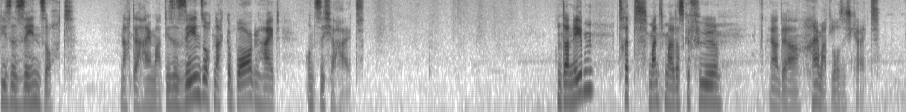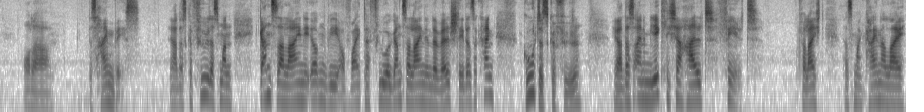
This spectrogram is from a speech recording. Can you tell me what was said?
diese Sehnsucht nach der Heimat, diese Sehnsucht nach Geborgenheit und Sicherheit. Und daneben tritt manchmal das Gefühl ja, der Heimatlosigkeit oder des Heimwehs. Ja, das Gefühl, dass man ganz alleine irgendwie auf weiter Flur, ganz alleine in der Welt steht. Also kein gutes Gefühl, ja, dass einem jeglicher Halt fehlt. Vielleicht, dass man keinerlei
